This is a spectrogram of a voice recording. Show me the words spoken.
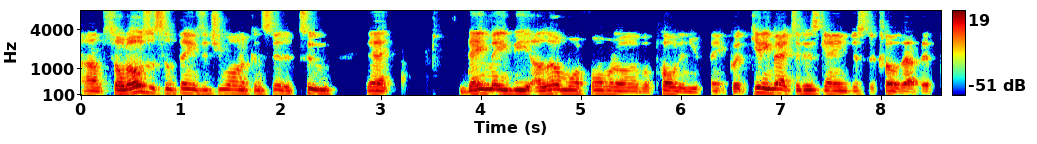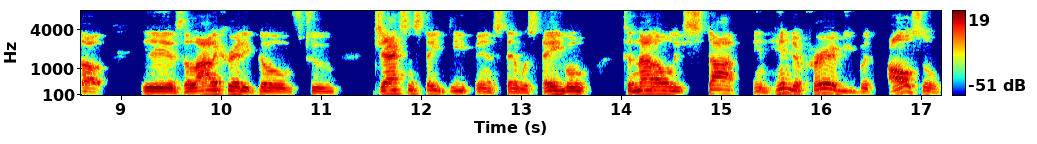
Um, so those are some things that you want to consider too, that they may be a little more formidable of a poll than you think. But getting back to this game, just to close out that thought, is a lot of credit goes to Jackson State defense that was able to not only stop and hinder Prairie View, but also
